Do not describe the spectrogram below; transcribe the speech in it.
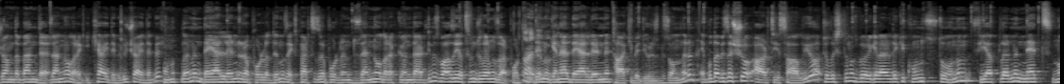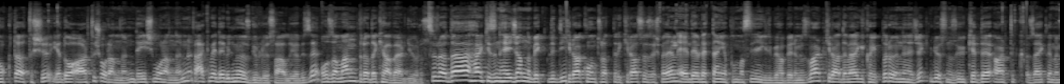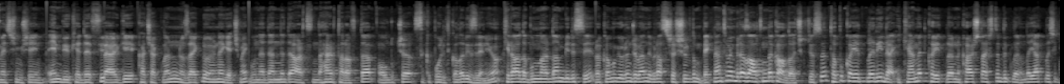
şu anda ben de düzenli olarak 2 ayda bir, 3 ayda bir konutlarının değerlerini raporladığımız, ekspertiz raporlarını düzenli olarak gönderdiğimiz bazı yatırımcılarımız var. Portföylerin öyle. genel değerlerini takip ediyoruz biz onların. E bu da bize şu artıyı sağlıyor. Çalıştığımız bölgelerdeki konut stoğunun fiyatlarını net nokta atışı ya da o artış oranlarını, değişim oranlarını takip edebilme özgürlüğü sağlıyor bize. O zaman sıradaki haber diyoruz. Sırada herkesin heyecanla beklediği kira kontratları, kira sözleşmelerinin E-Devlet'ten yapılması ile ilgili bir haberimiz var. Kirada vergi kayıpları önlenecek. Biliyorsunuz ülkede artık özellikle Mehmet Şimşek'in en büyük hedefi vergi kaçaklarının özellikle önüne geçmek. Bu nedenle de aslında her tarafta oldukça sıkı politikalar izleniyor. Kira da bunlardan birisi. Rakamı görünce ben de biraz şaşırdım. Beklentimin biraz altında kaldı açıkçası. Tapu kayıtlarıyla ikamet kayıtlarını karşılaştırdıklarında yaklaşık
